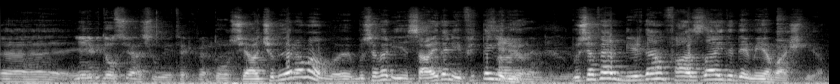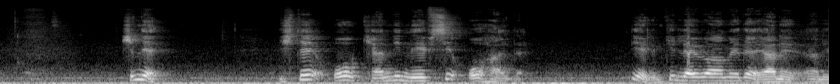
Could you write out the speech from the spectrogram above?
eee Yeni bir dosya açılıyor tekrar. Dosya açılıyor ama e, bu sefer sahiden ifritle geliyor. geliyor. Bu sefer birden fazlaydı demeye başlıyor. Şimdi işte o kendi nefsi o halde. Diyelim ki levvamede yani hani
